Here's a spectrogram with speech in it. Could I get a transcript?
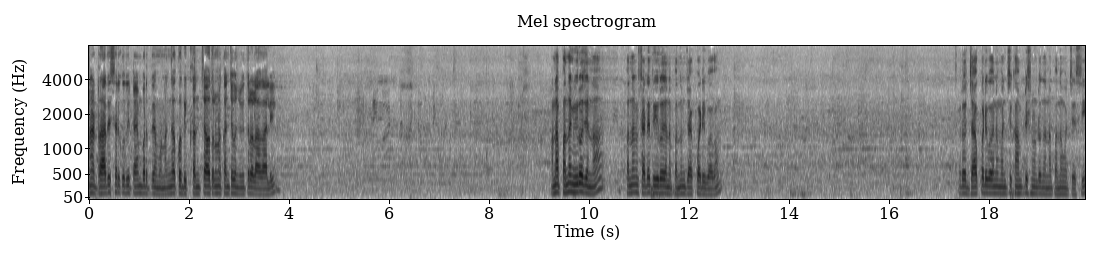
నా డ్రా తీసారి కొద్దిగా టైం పడుతుంది ఏమన్నా ఇంకా కొద్దిగా కంచె అవతలన్న కంచె కొంచెం ఇతలో లాగాలి. అన్న పందెం ఈ పందెం స్టార్ట్ అయితే ఈ రోజు అన్న పందెం జాక్పాటి భాగం. ఈరోజు జాక్పాటి భాగం మంచి కాంపిటీషన్ ఉంటుందన్న పందెం వచ్చేసి.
